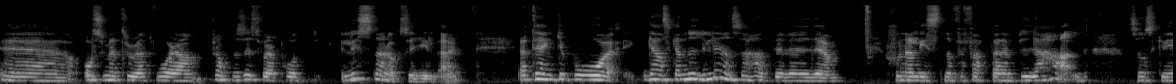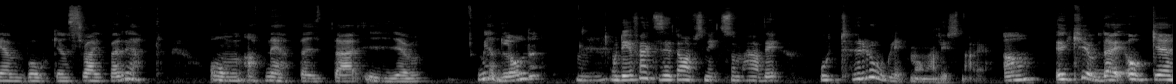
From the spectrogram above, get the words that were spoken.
Eh, och som jag tror att våra, förhoppningsvis våra poddlyssnare också gillar. Jag tänker på ganska nyligen så hade vi eh, journalisten och författaren Pia Hall som skrev boken Swipa rätt om att nätdejta i eh, medelåldern. Mm. Och det är faktiskt ett avsnitt som hade otroligt många lyssnare. Ja, det är kul. Där. Och eh,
